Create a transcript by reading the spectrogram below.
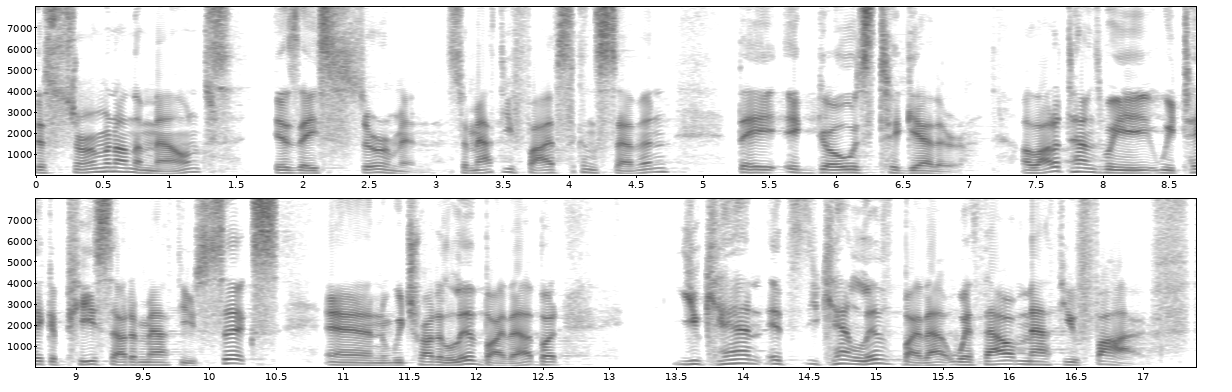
The Sermon on the Mount is a sermon. So Matthew 5, 6, and 7, they, it goes together. A lot of times we, we take a piece out of Matthew 6 and we try to live by that, but you can't, it's, you can't live by that without Matthew 5.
